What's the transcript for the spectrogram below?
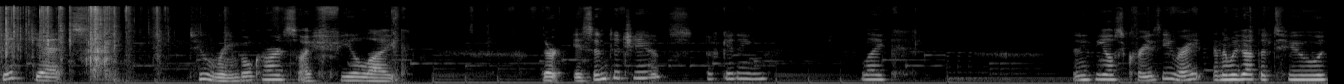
did get two rainbow cards, so I feel like there isn't a chance of getting like anything else crazy, right? And then we got the two,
